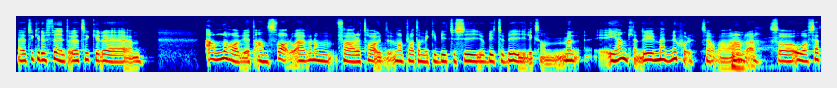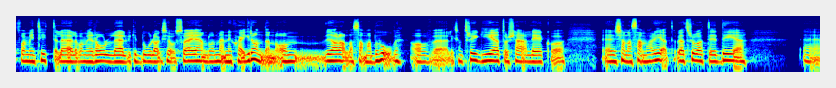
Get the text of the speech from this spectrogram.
Jag tycker det är fint och jag tycker det alla har vi ett ansvar och även om företag, man pratar mycket B2C och B2B, liksom, men egentligen det är ju människor som jobbar med varandra. Mm. Så oavsett vad min titel är eller vad min roll är eller vilket bolag jag så är jag ändå en människa i grunden. Och vi har alla samma behov av eh, liksom, trygghet och kärlek och eh, känna samhörighet. Och jag tror att det är det, eh,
